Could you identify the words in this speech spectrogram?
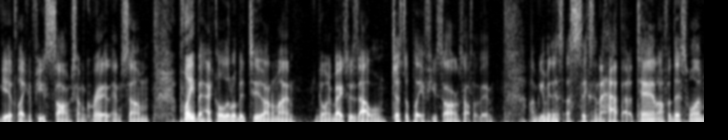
give like a few songs some credit and some playback a little bit too. I don't mind going back to his album just to play a few songs off of it. I'm giving this a six and a half out of ten off of this one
